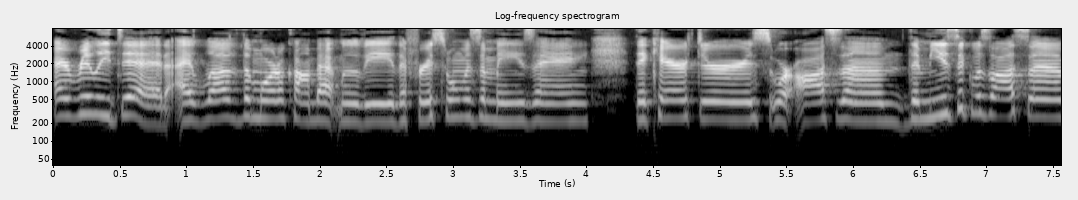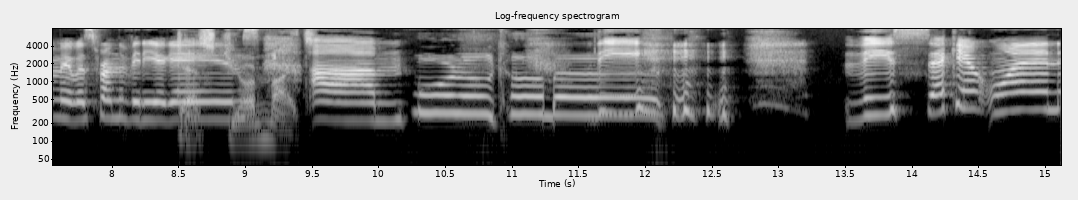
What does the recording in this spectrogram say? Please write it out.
I really did. I love the Mortal Kombat movie. The first one was amazing. The characters were awesome. The music was awesome. It was from the video Test games. your might. Um, Mortal Kombat. the the second one,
